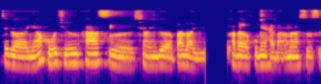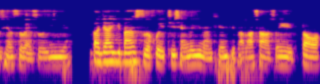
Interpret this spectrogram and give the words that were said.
这个羊湖其实它是像一个八爪鱼，它的湖面海拔呢是四千四百四十一。大家一般是会提前个一两天抵达拉萨，所以到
